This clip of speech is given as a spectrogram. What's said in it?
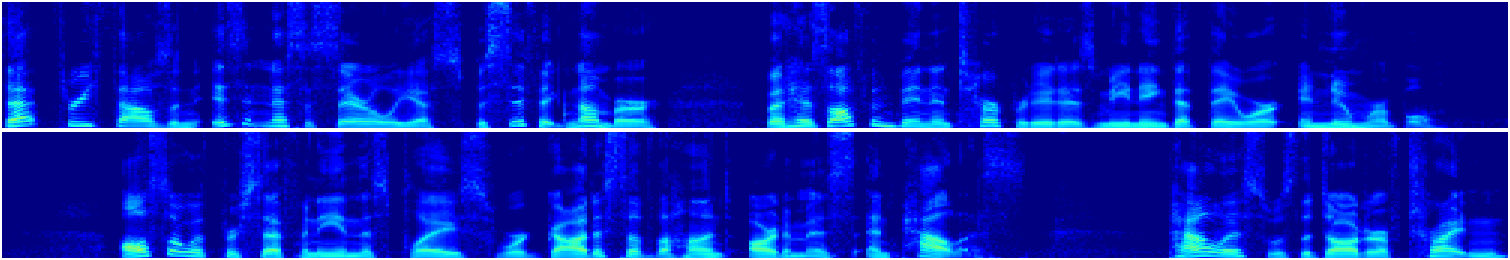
That 3,000 isn't necessarily a specific number, but has often been interpreted as meaning that they were innumerable. Also with Persephone in this place were goddess of the hunt Artemis and Pallas. Pallas was the daughter of Triton,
